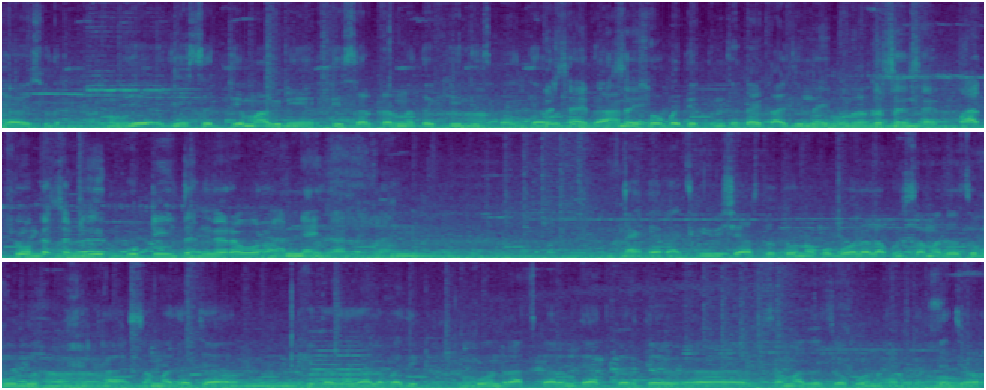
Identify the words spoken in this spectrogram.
त्यावेळेस सुद्धा. जे जे सत्य मागणी आहे ती सरकारनं तर केलीच पाहिजे. साहेब, आम्ही? सोबत आहे तुमचं काही काळजी नाही करू नका. कसं आहे साहेब? पाच लोकांसाठी एक कोटी धनगरावर अन्याय झाला नाही राजकीय विषय असतो तो नको बोलायला आपण समाजाचं बोलू. हा, समाजाच्या हिताचं झालं पाहिजे. कोण राजकारण त्यात करते समाजाचं कोण? त्याच्यावर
